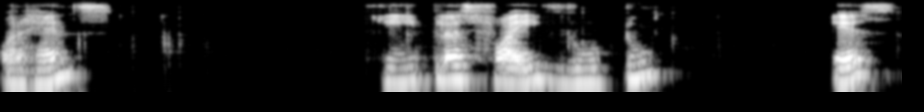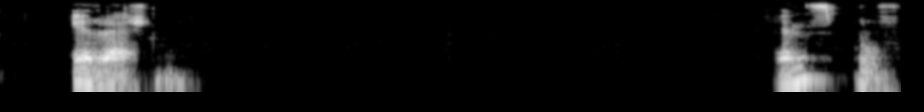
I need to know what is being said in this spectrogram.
or hence 3 plus 5 root 2 is irrational hence proved.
